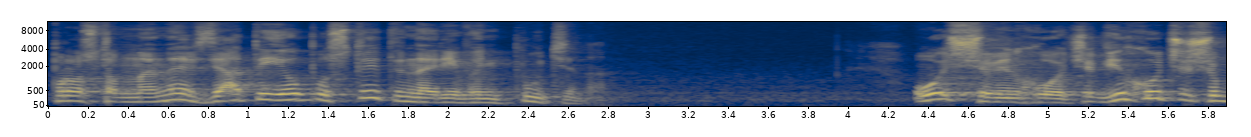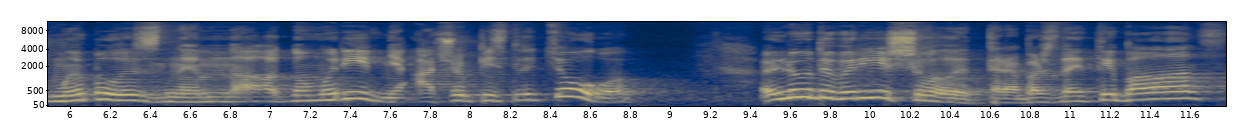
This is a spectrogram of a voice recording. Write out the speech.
просто мене взяти і опустити на рівень Путіна. Ось що він хоче. Він хоче, щоб ми були з ним на одному рівні. А щоб після цього люди вирішували, треба ж знайти баланс,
